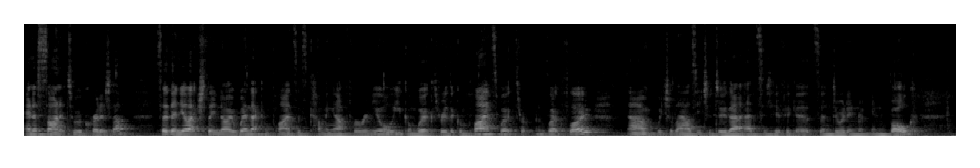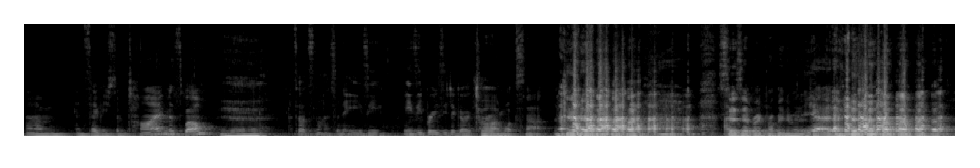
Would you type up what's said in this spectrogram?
and assign it to a creditor. So then you'll actually know when that compliance is coming out for renewal. You can work through the compliance work th- workflow, um, which allows you to do that, add certificates and do it in, in bulk um, and save you some time as well. Yeah. So it's nice and easy, easy breezy to go through. Time, what's that? Says every property manager. Yeah. yeah.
